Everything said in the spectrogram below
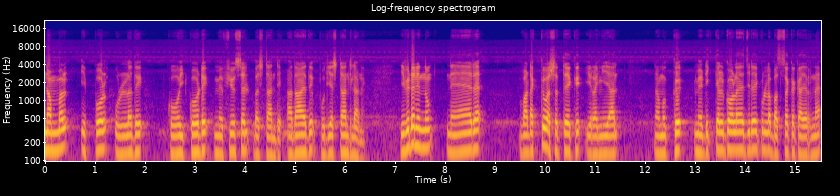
നമ്മൾ ഇപ്പോൾ ഉള്ളത് കോഴിക്കോട് മെഫ്യൂസൽ ബസ് സ്റ്റാൻഡ് അതായത് പുതിയ സ്റ്റാൻഡിലാണ്. ഇവിടെ നിന്നും നേരെ വടക്ക് വശത്തേക്ക് ഇറങ്ങിയാൽ നമുക്ക് മെഡിക്കൽ കോളേജിലേക്കുള്ള ബസ്സൊക്കെ കയറുന്ന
